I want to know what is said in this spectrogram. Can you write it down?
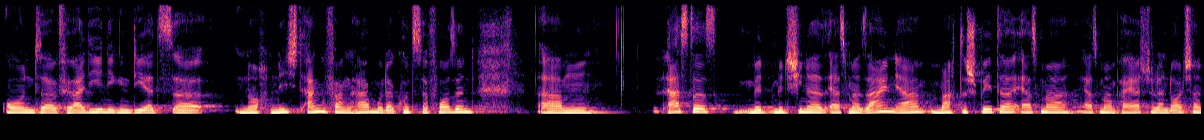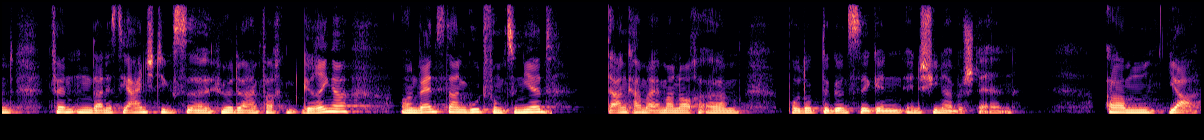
Und äh, für all diejenigen, die jetzt äh, noch nicht angefangen haben oder kurz davor sind, ähm, lasst es mit, mit China erstmal sein, ja, macht es später erstmal, erstmal ein paar Hersteller in Deutschland finden, dann ist die Einstiegshürde einfach geringer. Und wenn es dann gut funktioniert, dann kann man immer noch ähm, Produkte günstig in, in China bestellen. Ähm, ja,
